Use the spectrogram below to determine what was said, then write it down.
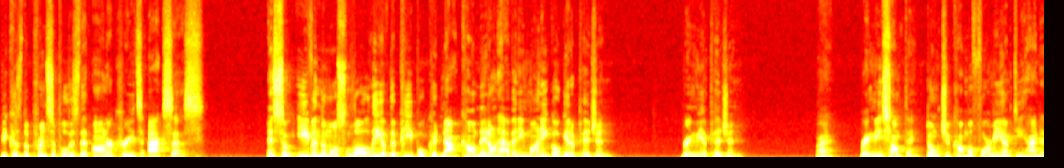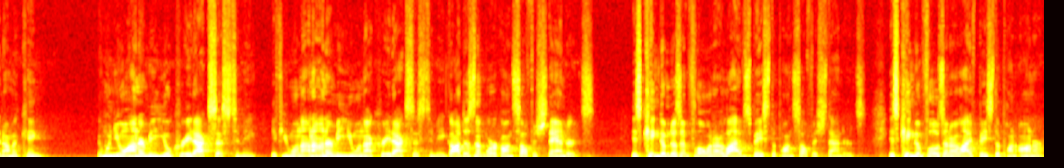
Because the principle is that honor creates access. And so even the most lowly of the people could not come. They don't have any money, go get a pigeon. Bring me a pigeon, right? Bring me something. Don't you come before me empty handed. I'm a king. And when you honor me, you'll create access to me. If you will not honor me, you will not create access to me. God doesn't work on selfish standards. His kingdom doesn't flow in our lives based upon selfish standards. His kingdom flows in our life based upon honor.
